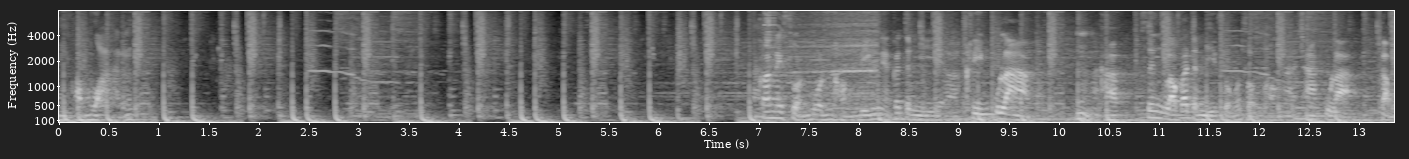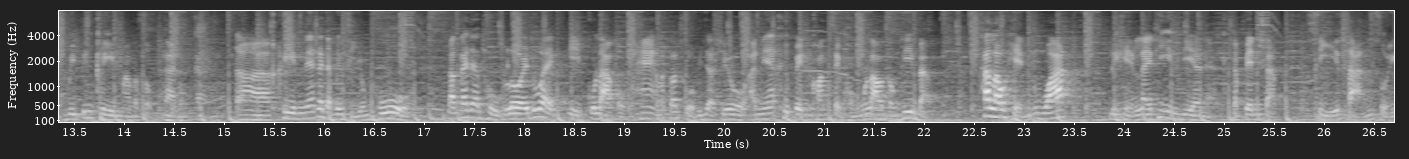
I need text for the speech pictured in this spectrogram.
มีความหวานก็ในส่วนบนของดริงก์เนี่ยก็จะมีเอ่อครีมกุหลาบอืมนะครับซึ่งเราก็จะมีส่วนผสมของอ่าชากุหลาบกับวิปปิ้งครีมมาผสมกันกันอ่าครีมเนี้ยก็จะเป็นสีชมพู แล้วก็จะถูกโรยด้วยกลีบกุหลาบอบแห้งแล้วก็ถั่วพิจาชิโออันเนี้ยคือเป็นคอนเซ็ปต์ของเราตรงที่แบบ ถ้าเราเห็นวัดหรือเห็นอะไรที่อินเดียเนี่ยจะเป็นแบบสีสันสวย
